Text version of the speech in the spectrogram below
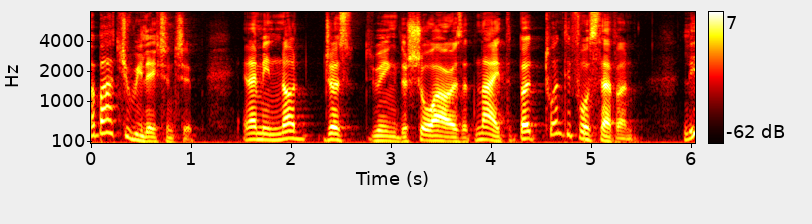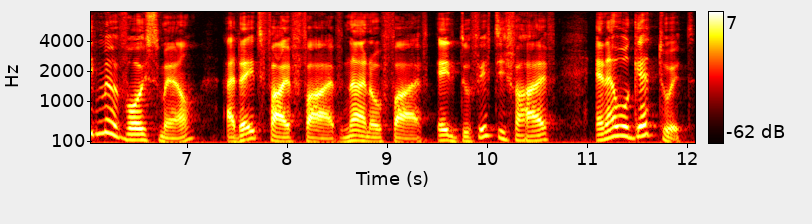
about your relationship, and I mean not just during the show hours at night, but 24 7, leave me a voicemail at 855 905 8255 and I will get to it,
